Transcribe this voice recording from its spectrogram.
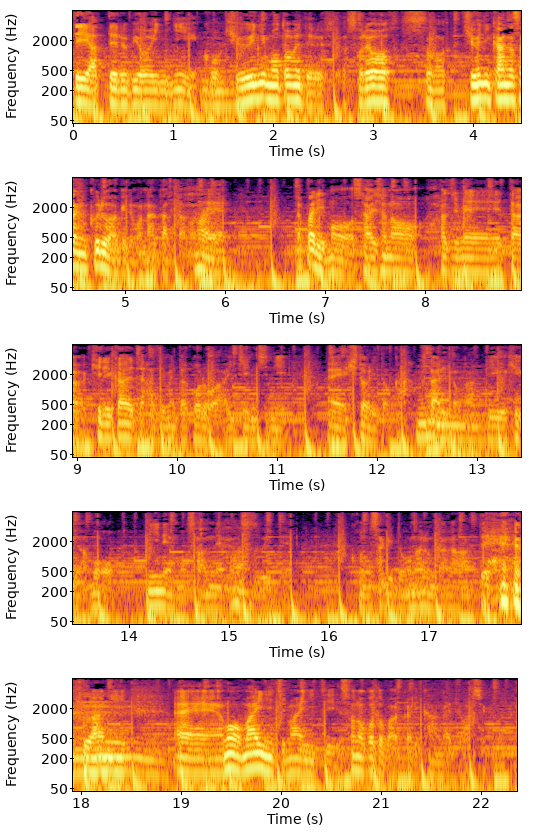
でやってる病院にこうん。う急に求めてる人がそれをその急に患者さんが来るわけでもなかったので、はい。やっぱりもう最初の始めた切り替えて始めた頃は1日に、え1人とか2人とかっていう日がもう2年も3年も続いて、この先どうなるんかなって不安に、えーもう毎日毎日そのことばっかり考えてましたけど。ね。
